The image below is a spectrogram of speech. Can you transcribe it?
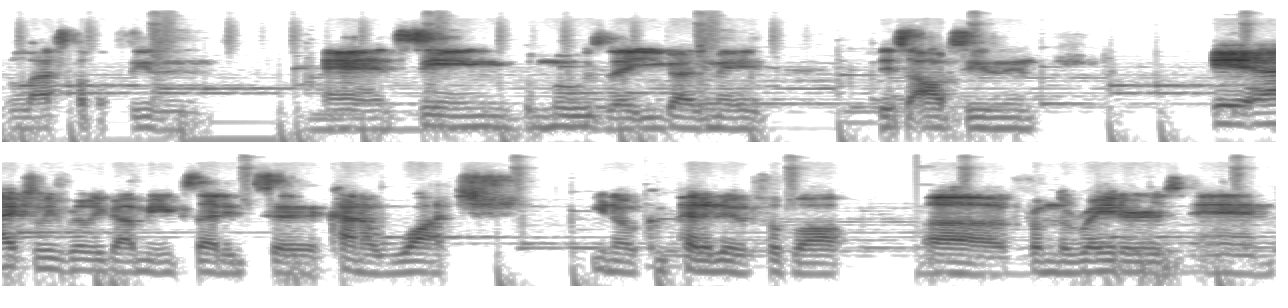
the last couple seasons and seeing the moves that you guys made this off season, it actually really got me excited to kind of watch, you know, competitive football uh, from the Raiders and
